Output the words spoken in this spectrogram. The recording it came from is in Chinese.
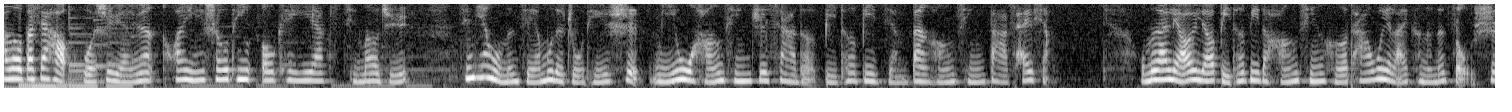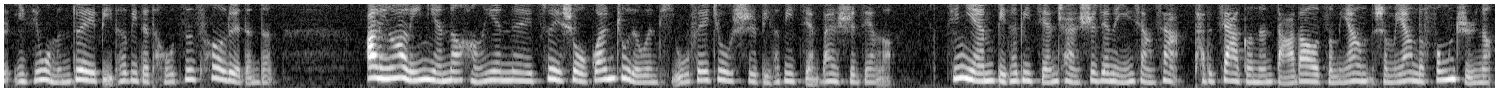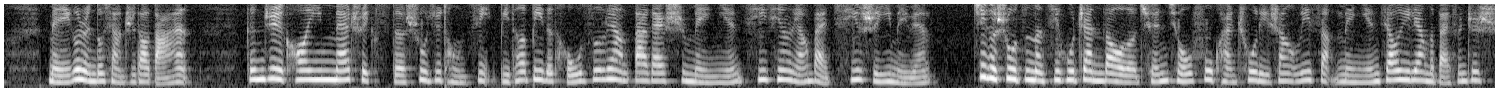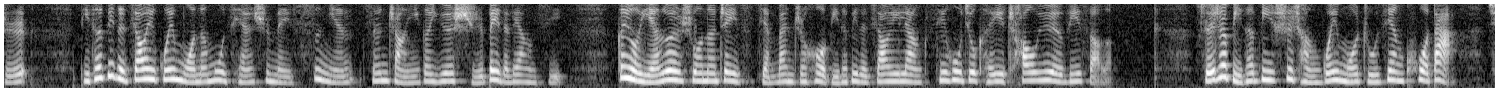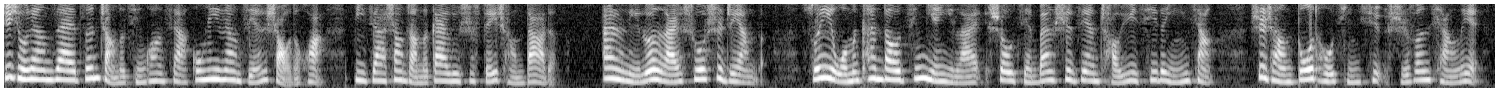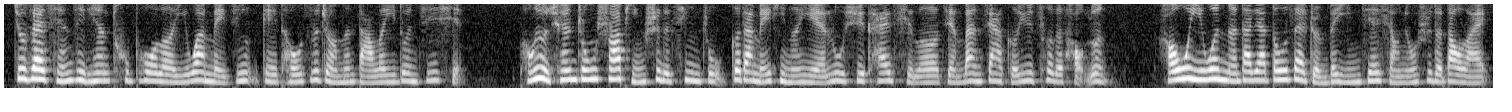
Hello，大家好，我是圆圆，欢迎收听 OKEX 情报局。今天我们节目的主题是迷雾行情之下的比特币减半行情大猜想。我们来聊一聊比特币的行情和它未来可能的走势，以及我们对比特币的投资策略等等。二零二零年呢，行业内最受关注的问题，无非就是比特币减半事件了。今年比特币减产事件的影响下，它的价格能达到怎么样、什么样的峰值呢？每一个人都想知道答案。根据 Coin Metrics 的数据统计，比特币的投资量大概是每年七千两百七十亿美元。这个数字呢，几乎占到了全球付款处理商 Visa 每年交易量的百分之十。比特币的交易规模呢，目前是每四年增长一个约十倍的量级。更有言论说呢，这一次减半之后，比特币的交易量几乎就可以超越 Visa 了。随着比特币市场规模逐渐扩大，需求量在增长的情况下，供应量减少的话，币价上涨的概率是非常大的。按理论来说是这样的，所以我们看到今年以来受减半事件炒预期的影响，市场多头情绪十分强烈，就在前几天突破了一万美金，给投资者们打了一顿鸡血。朋友圈中刷屏式的庆祝，各大媒体呢也陆续开启了减半价格预测的讨论。毫无疑问呢，大家都在准备迎接小牛市的到来。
